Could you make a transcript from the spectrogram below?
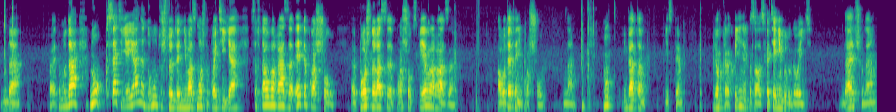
да. Поэтому, да. Ну, кстати, я реально думал, что это невозможно пройти. Я со второго раза это прошел. Э, прошлый раз прошел с первого раза. А вот это не прошел. Да. Ну, ребята, в принципе, легкая хрень оказалась. Хотя не буду говорить дальше, да.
